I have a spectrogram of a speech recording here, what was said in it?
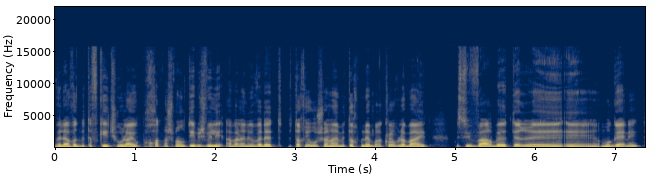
ולעבוד בתפקיד שאולי הוא פחות משמעותי בשבילי אבל אני עובדת בתוך ירושלים בתוך בני ברק קרוב כן. לבית בסביבה הרבה יותר אה, אה, הומוגנית.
